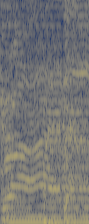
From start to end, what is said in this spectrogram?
bride.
